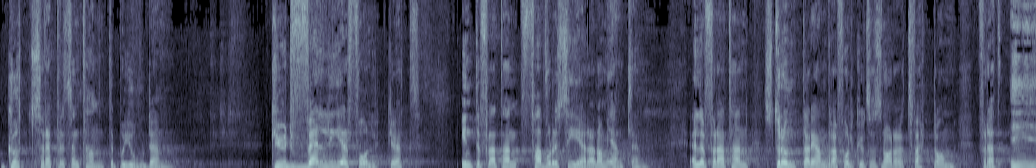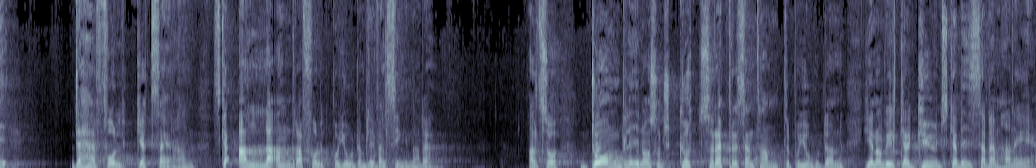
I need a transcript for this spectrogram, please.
Guds representanter på jorden. Gud väljer folket, inte för att han favoriserar dem egentligen, eller för att han struntar i andra folk, utan snarare tvärtom. För att i det här folket, säger han, ska alla andra folk på jorden bli välsignade. Alltså, de blir någon sorts Guds representanter på jorden genom vilka Gud ska visa vem han är,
